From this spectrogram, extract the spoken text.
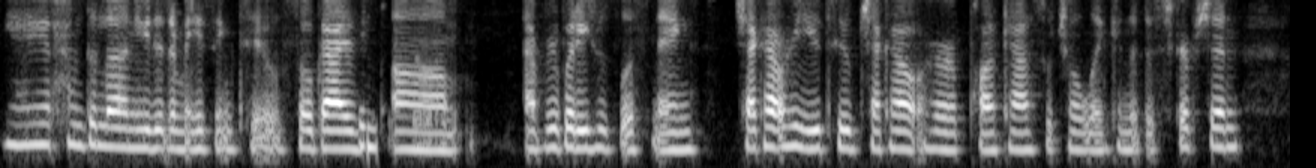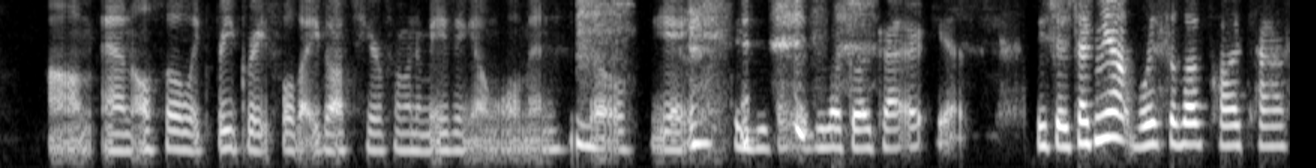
Yeah, alhamdulillah, and you did amazing too. So guys, um, everybody who's listening, check out her YouTube, check out her podcast, which I'll link in the description. Um, and also like very grateful that you got to hear from an amazing young woman. So yay. Thank you so much. yes. Be sure to check me out, Voice of Love Podcast,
